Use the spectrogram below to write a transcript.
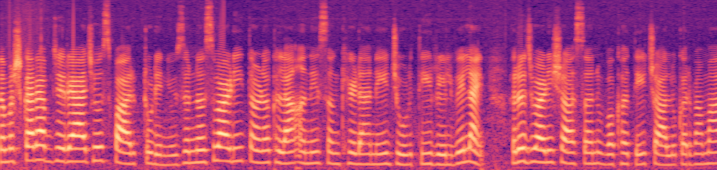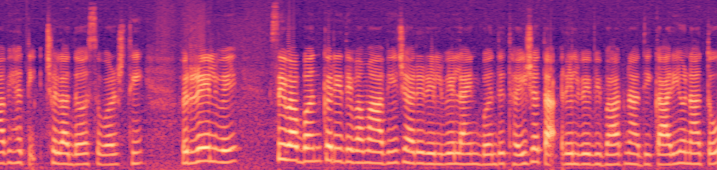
નમસ્કાર, આપ જોઈ રહ્યા છો Spark Today News Naswadi, Tankhala અને સંખેડાને જોડતી રેલવે લાઇન રજવાડી શાસન વખતે ચાલુ કરવામાં આવી હતી. છેલ્લા દસ વર્ષથી રેલવે સેવા બંધ કરી દેવામાં આવી. જ્યારે રેલવે લાઇન બંધ થઈ જતાં રેલવે વિભાગના અધિકારીઓ ના તો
